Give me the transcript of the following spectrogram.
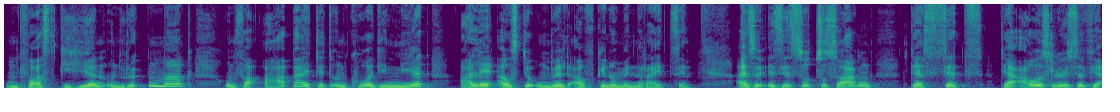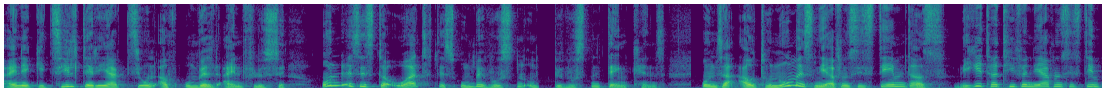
umfasst Gehirn und Rückenmark und verarbeitet und koordiniert alle aus der Umwelt aufgenommenen Reize. Also es ist sozusagen der Sitz, der Auslöser für eine gezielte Reaktion auf Umwelteinflüsse und es ist der Ort des unbewussten und bewussten Denkens. Unser autonomes Nervensystem, das vegetative Nervensystem,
